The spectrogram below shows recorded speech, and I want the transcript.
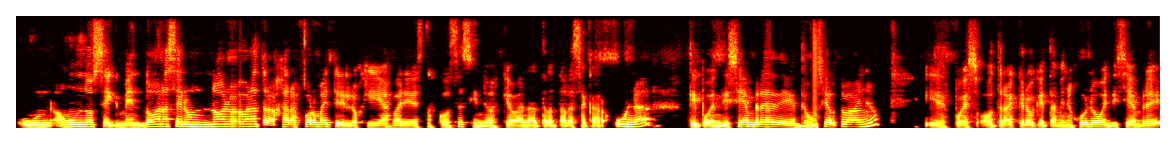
un, unos segmentos, no van a hacer un, no lo van a trabajar a forma de trilogías, varias de estas cosas, sino es que van a tratar de sacar una, tipo en diciembre de, de un cierto año, y después otra creo que también en junio o en diciembre,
